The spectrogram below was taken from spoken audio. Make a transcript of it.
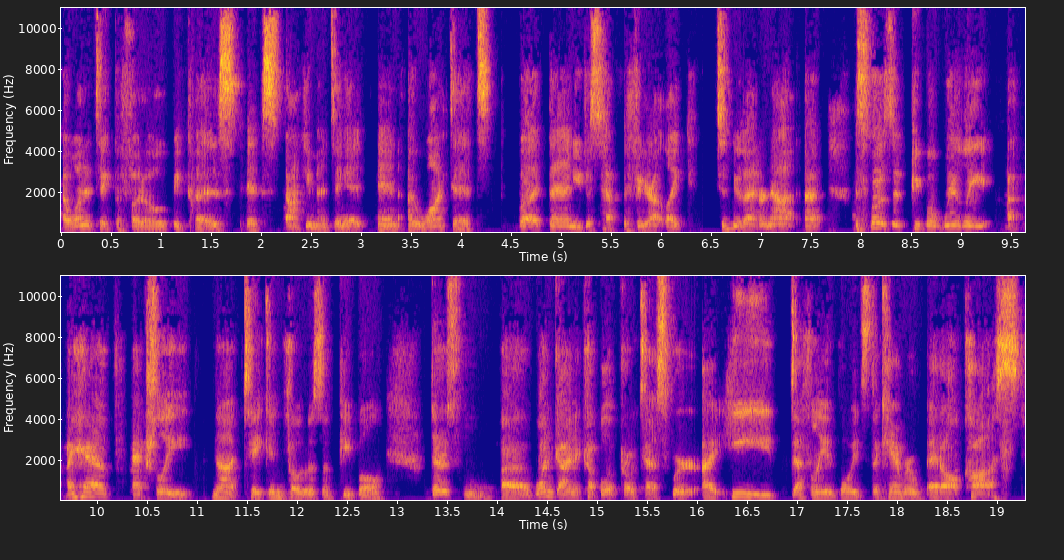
I want to take the photo because it's documenting it and I want it. But then you just have to figure out like to do that or not. Uh, I suppose if people really, I have actually not taken photos of people. There's uh, one guy in a couple of protests where I, he definitely avoids the camera at all costs.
